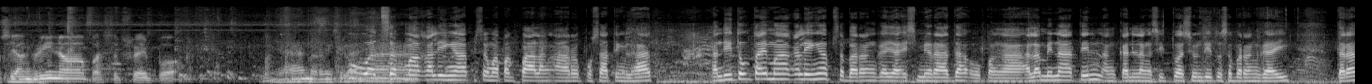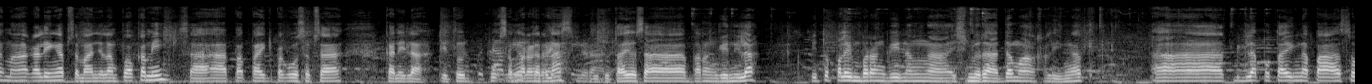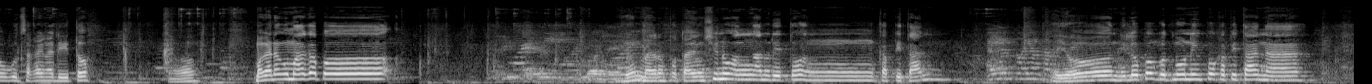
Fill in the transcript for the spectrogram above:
si Andrino, pa-subscribe po. Yan, maraming salamat. What's up mga kalingap? Isang mapagpalang araw po sa ating lahat. Andito tayo mga kalingap sa Barangay Esmerada upang ah, alamin natin ang kanilang sitwasyon dito sa barangay. Tara mga kalingap, samahan niyo lang po kami sa uh, pakikipag-usap sa kanila. Dito po sa barangay Esmerada. Dito tayo sa barangay nila. Ito pala yung barangay ng ah, Esmerada mga kalingap. At bigla po tayong napasugod sa kanila dito. Oh. Magandang umaga po. Yun, mayroon po tayong, sino ang ano dito, ang kapitan? Ayun po yung Ayun, hello po, good morning po kapitana.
